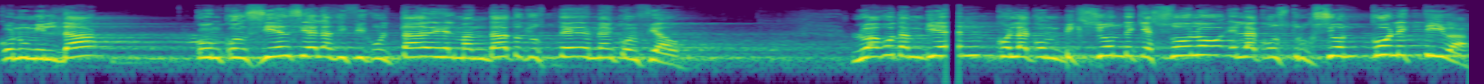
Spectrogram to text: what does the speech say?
con humildad, con conciencia de las dificultades, el mandato que ustedes me han confiado. Lo hago también con la convicción de que solo en la construcción colectiva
